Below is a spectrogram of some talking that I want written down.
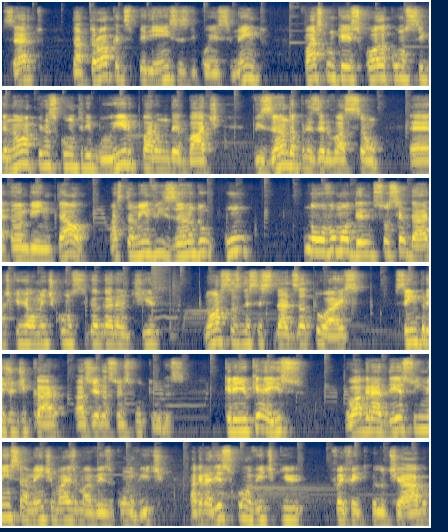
certo? Da troca de experiências de conhecimento, faz com que a escola consiga não apenas contribuir para um debate visando a preservação é, ambiental, mas também visando um novo modelo de sociedade que realmente consiga garantir nossas necessidades atuais sem prejudicar as gerações futuras. Creio que é isso. Eu agradeço imensamente mais uma vez o convite. Agradeço o convite que foi feito pelo Tiago.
